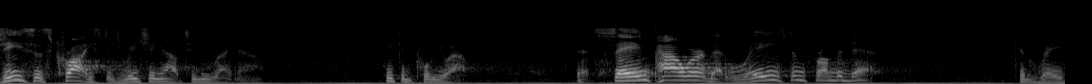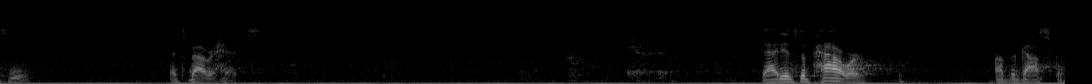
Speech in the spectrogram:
Jesus Christ is reaching out to you right now. He can pull you out. That same power that raised him from the dead can raise you. Let's bow our heads. That is the power of the gospel.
